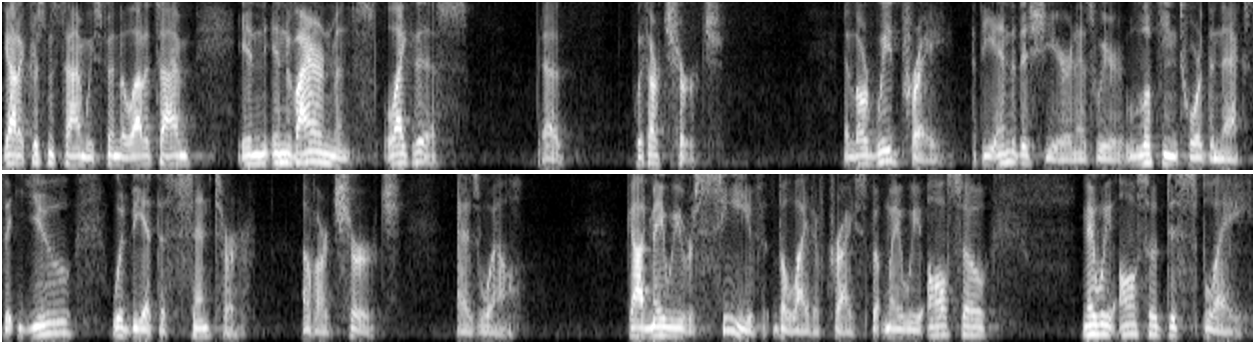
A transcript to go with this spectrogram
God, at Christmas time, we spend a lot of time in environments like this uh, with our church. And Lord, we'd pray at the end of this year and as we're looking toward the next, that you would be at the center of our church as well. God, may we receive the light of Christ, but may we also, may we also display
